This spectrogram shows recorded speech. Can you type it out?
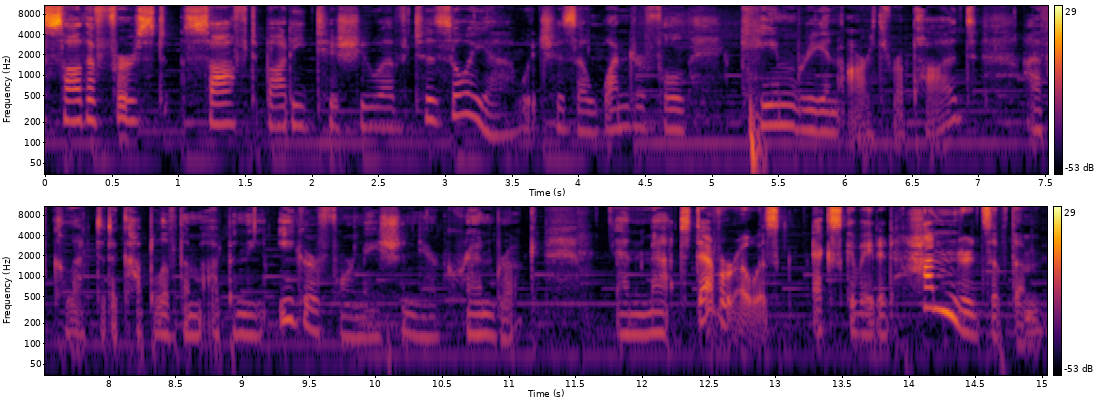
saw the first soft bodied tissue of Tuzoia, which is a wonderful Cambrian arthropod. I've collected a couple of them up in the Eager Formation near Cranbrook and Matt Devereaux has excavated hundreds of them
